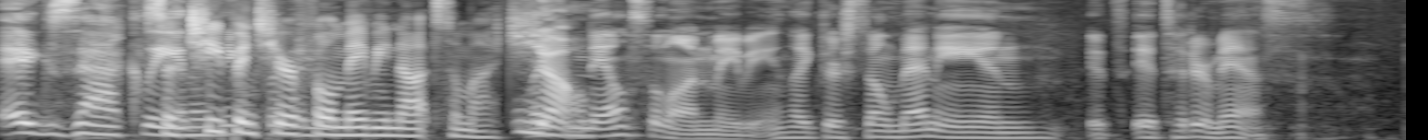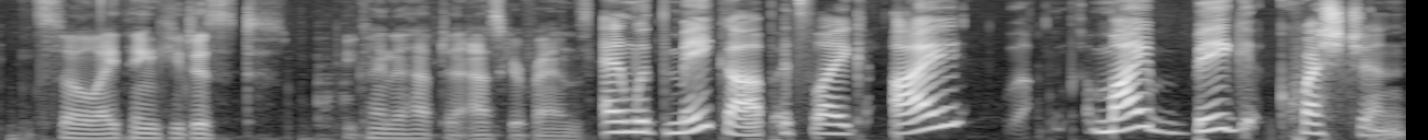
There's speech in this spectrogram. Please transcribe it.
exactly So And cheap and for the- cheerful, maybe not so much. like No. nail salon maybe like there's so many and it's it's hit or miss so i think you just you kind of have to ask your friends and with makeup, it's like I my big question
